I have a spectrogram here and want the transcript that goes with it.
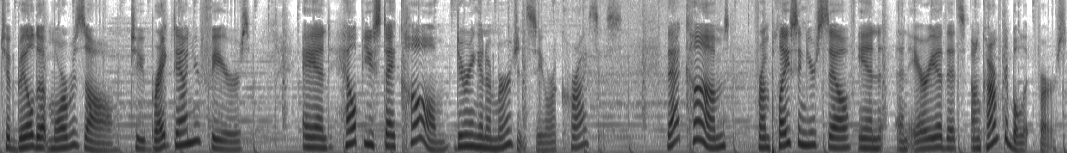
to build up more resolve, to break down your fears, and help you stay calm during an emergency or a crisis. That comes from placing yourself in an area that's uncomfortable at first.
